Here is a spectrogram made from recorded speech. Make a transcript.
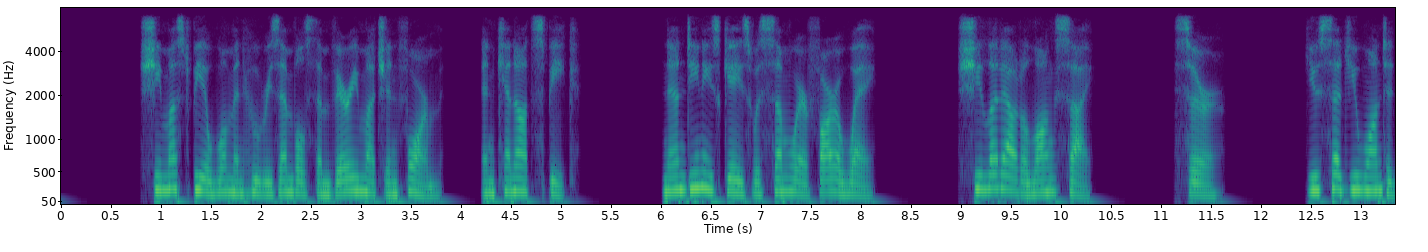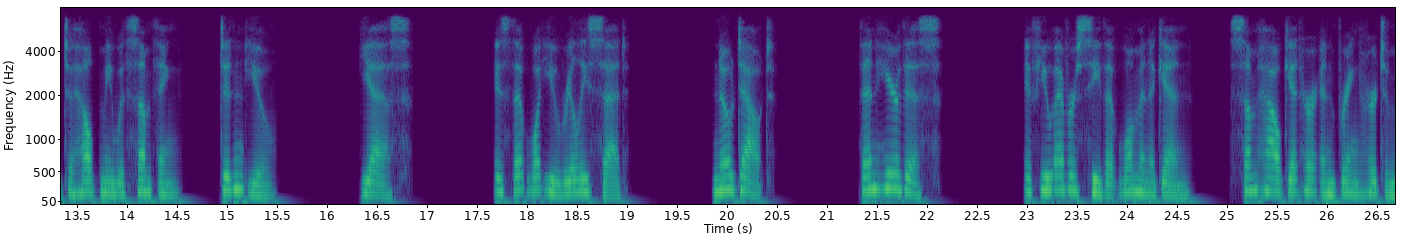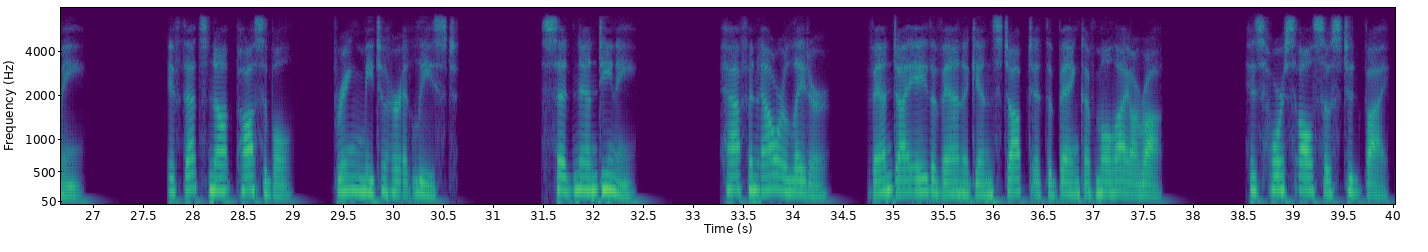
She must be a woman who resembles them very much in form, and cannot speak. Nandini's gaze was somewhere far away. She let out a long sigh. Sir! You said you wanted to help me with something, didn't you? Yes. Is that what you really said? No doubt. Then hear this. If you ever see that woman again, somehow get her and bring her to me. If that's not possible, bring me to her at least. Said Nandini. Half an hour later, Vandiyathevan again stopped at the bank of Mulayara. His horse also stood by.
